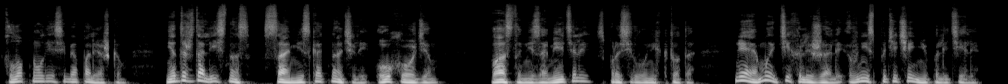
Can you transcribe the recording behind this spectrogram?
Хлопнул я себя поляшком. «Не дождались нас, сами искать начали. Уходим». «Вас-то не заметили?» — спросил у них кто-то. «Не, мы тихо лежали, вниз по течению полетели».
